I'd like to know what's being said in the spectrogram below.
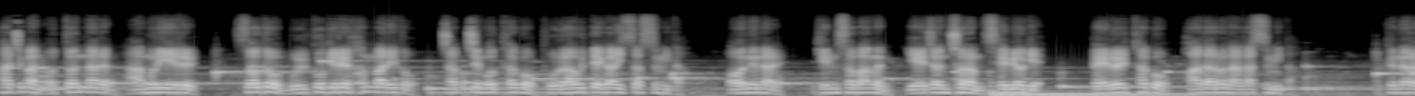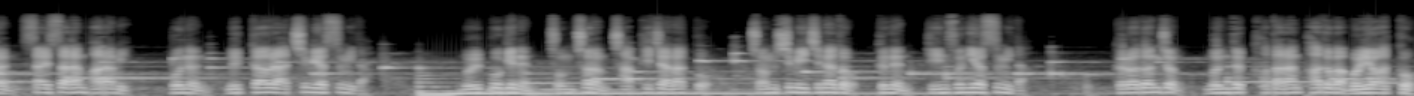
하지만 어떤 날은 아무리 애를 써도 물고기를 한 마리도 잡지 못하고 돌아올 때가 있었습니다. 어느 날 김서방은 예전처럼 새벽에 배를 타고 바다로 나갔습니다. 그날은 쌀쌀한 바람이 부는 늦가을 아침이었습니다. 물고기는 좀처럼 잡히지 않았고 점심이 지나도 그는 빈손이었습니다. 그러던 중 문득 커다란 파도가 몰려왔고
